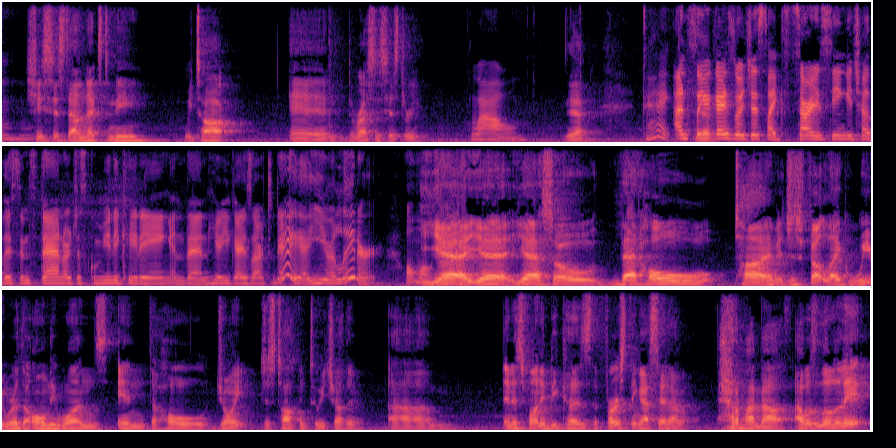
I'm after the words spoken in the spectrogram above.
Mm-hmm. She sits down next to me. We talk and the rest is history. Wow. yeah. Dang. And so Yeah. you guys were just like started seeing each other since then or just communicating and then here you guys are today, a year later. Almost. Yeah, yeah, yeah. So that whole time, it just felt like we were the only ones in the whole joint, just talking to each other. Um, and it's funny because the first thing I said out out of my mouth, I was a little lit.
